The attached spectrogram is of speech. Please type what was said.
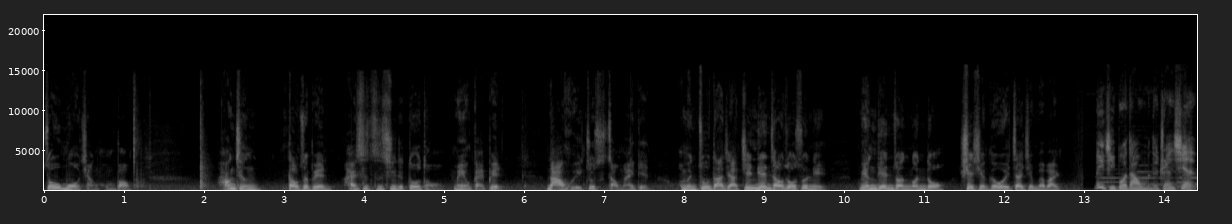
周末抢红包。行情到这边还是持续的多头没有改变，拉回就是找买点。我们祝大家今天操作顺利，明天赚更多。谢谢各位，再见，拜拜。立即拨打我们的专线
